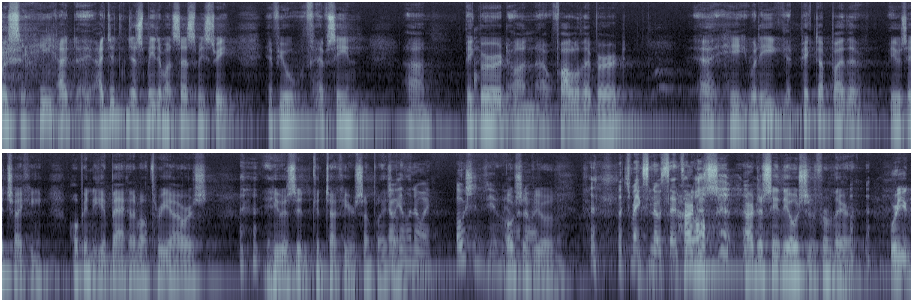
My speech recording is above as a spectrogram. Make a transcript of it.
was he? I, I didn't just meet him on Sesame Street. If you have seen um, Big Bird on uh, Follow That Bird, uh, he when he got picked up by the he was hitchhiking, hoping to get back in about three hours. he was in Kentucky or someplace. No, I know. Illinois. Ocean View, Ocean Illinois. View. Which makes no sense Hard at to, all. s- hard to see the ocean from there. Were you,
